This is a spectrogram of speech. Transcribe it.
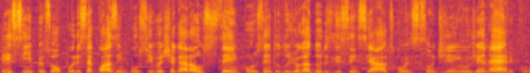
E sim, pessoal, por isso é quase impossível chegar aos 100% dos jogadores licenciados, com exceção de nenhum genérico.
